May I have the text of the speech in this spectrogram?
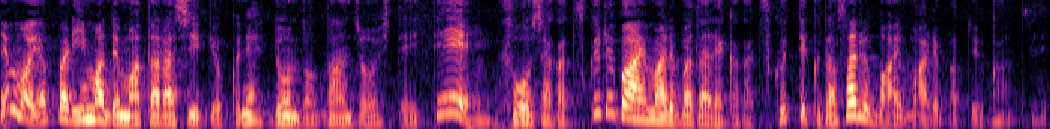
でもやっぱり今でも新しい曲ねどんどん誕生していて、奏者が作る場合もあれば誰かが作ってくださる場合もあればという感じで、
